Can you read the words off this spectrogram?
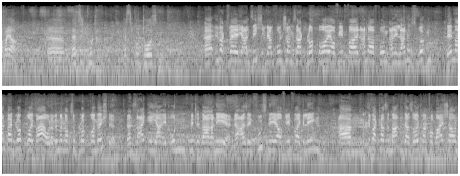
aber ja, äh, lässt, sich gut, lässt sich gut toasten. Äh, Überquell ja an sich, wir haben vorhin schon gesagt, Blockbräu auf jeden Fall ein Anlaufpunkt an den Landungsbrücken. Wenn man bei Blockbräu war oder wenn man noch zu Blockbräu möchte, dann seid ihr ja in unmittelbarer Nähe, ne? also in Fußnähe auf jeden Fall gelegen. Ähm, Riverkasematten, da sollte man vorbeischauen.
